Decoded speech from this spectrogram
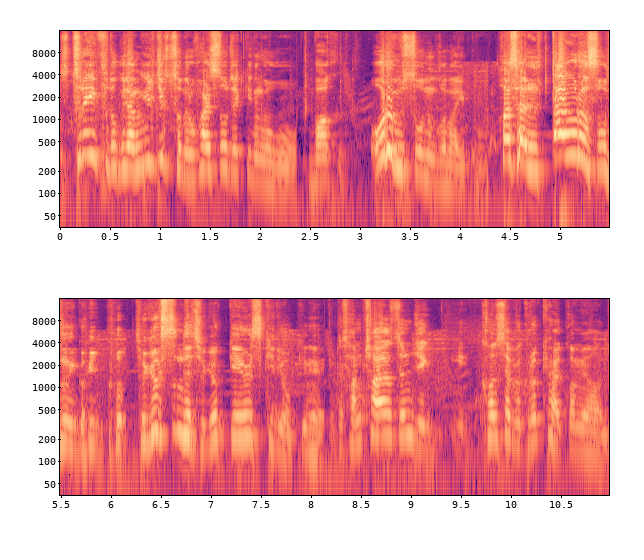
스트레이프도 그냥 일직선으로 활 쏘제 끼는 거고 막 얼음 쏘는 거나 있고 화살 땅으로 쏘는 거 있고 저격수인데 저격 계열 스킬이 없긴 해. 그러니까 3차 전직 이 컨셉을 그렇게 할 거면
